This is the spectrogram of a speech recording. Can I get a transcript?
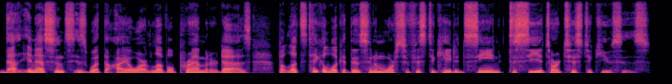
That, in essence, is what the IOR level parameter does, but let's take a look at this in a more sophisticated scene to see its artistic uses.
